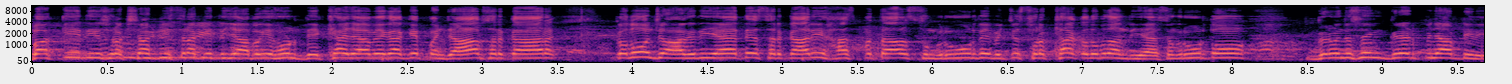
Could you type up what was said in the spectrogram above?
ਬਾਕੀ ਦੀ ਸੁਰੱਖਿਆ ਕਿਸ ਤਰ੍ਹਾਂ ਕੀਤੀ ਜਾਵੇਗੀ, ਹੁਣ ਦੇਖਿਆ ਜਾਵੇਗਾ ਕਿ ਪੰਜਾਬ ਸਰਕਾਰ ਕਦੋਂ ਜਾਗਦੀ ਸਕਦੀ ਹੈ ਤੇ ਸਰਕਾਰੀ ਹਸਪਤਾਲ ਸੰਗਰੂਰ ਦੇ ਵਿੱਚ ਸੁਰੱਖਿਆ ਕਦੋਂ ਵਧਾਉਂਦੀ ਹੈ। ਸੰਗਰੂਰ ਤੋਂ ਗੁਰਵਿੰਦਰ ਸਿੰਘ ਗ੍ਰੇਟ ਪੰਜਾਬ ਟੀਵੀ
